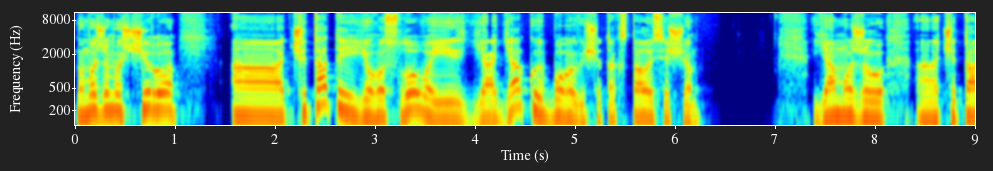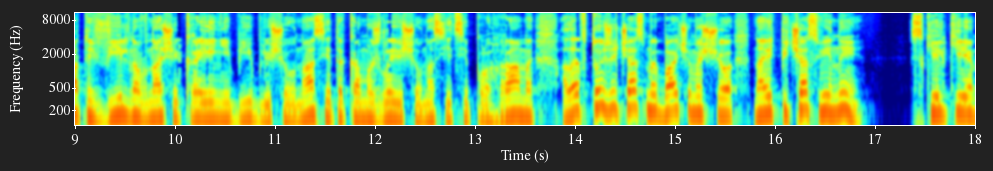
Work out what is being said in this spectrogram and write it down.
ми можемо щиро а, читати Його слово. І я дякую Богові, що так сталося, що я можу а, читати вільно в нашій країні Біблію, що у нас є така можливість, що у нас є ці програми. Але в той же час ми бачимо, що навіть під час війни, скільки.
